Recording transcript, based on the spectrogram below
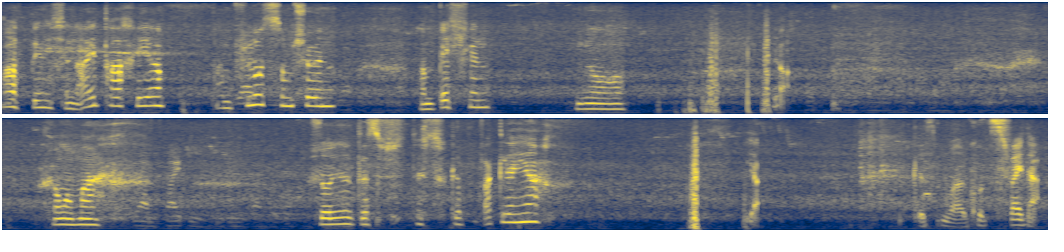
Ach, bin ich in Eintracht hier am Fluss zum Schönen, am Bächchen. Ja. ja. Schauen wir mal. So, das, das Gewackle hier. Ja. Jetzt mal kurz weiter.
